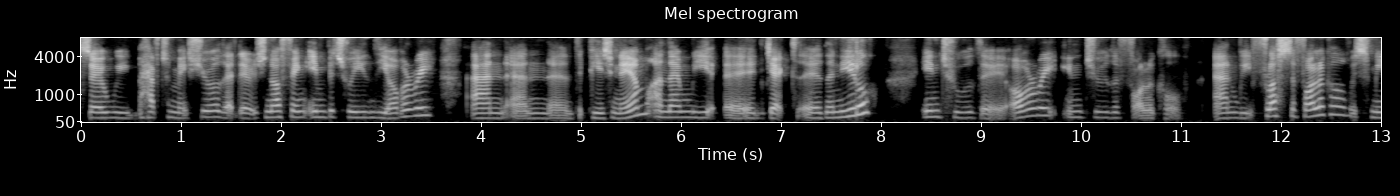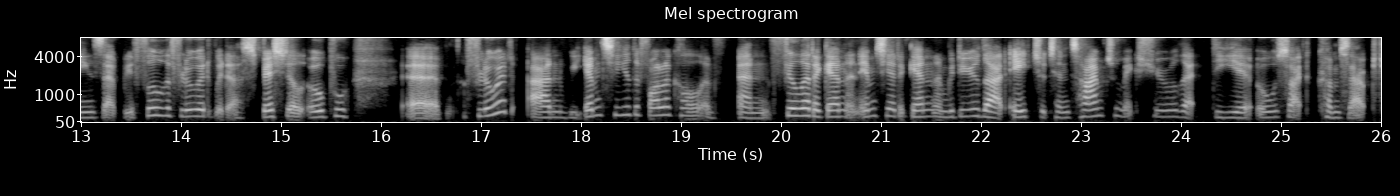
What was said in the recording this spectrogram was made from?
So we have to make sure that there is nothing in between the ovary and, and uh, the peritoneum. And then we uh, inject uh, the needle into the ovary, into the follicle. And we flush the follicle, which means that we fill the fluid with a special OPU uh, fluid and we empty the follicle and, and fill it again and empty it again. And we do that eight to 10 times to make sure that the uh, oocyte comes out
